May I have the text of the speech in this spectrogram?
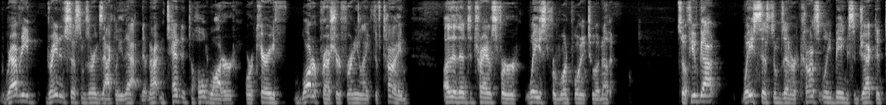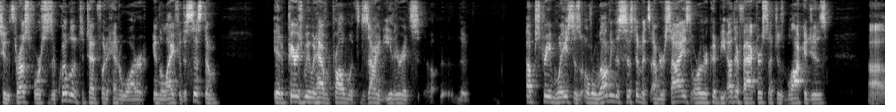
gravity drainage systems are exactly that. They're not intended to hold water or carry water pressure for any length of time other than to transfer waste from one point to another. So if you've got waste systems that are constantly being subjected to thrust forces equivalent to 10 foot ahead of water in the life of the system, it appears we would have a problem with design. Either it's uh, the upstream waste is overwhelming the system, it's undersized, or there could be other factors such as blockages uh,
